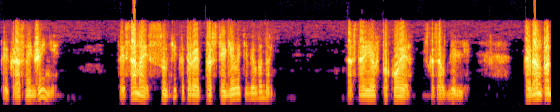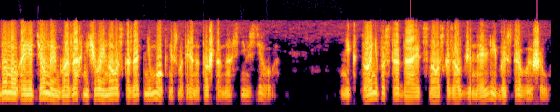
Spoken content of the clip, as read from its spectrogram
«Прекрасной Джинни, той самой суки, которая прострелила тебе ладонь». «Оставь ее в покое», — сказал Билли. Когда он подумал о ее темных глазах, ничего иного сказать не мог, несмотря на то, что она с ним сделала. «Никто не пострадает», — снова сказал Джинелли и быстро вышел.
